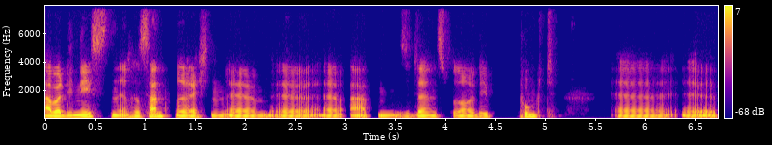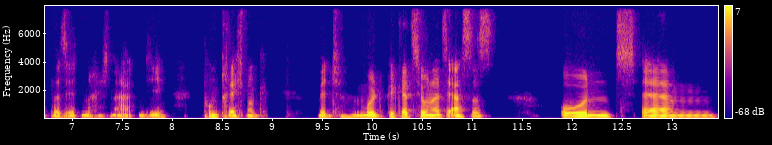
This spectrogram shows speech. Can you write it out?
Aber die nächsten interessanten Rechenarten ähm, äh, sind dann insbesondere die punktbasierten äh, äh, Rechenarten, die Punktrechnung mit Multiplikation als erstes. Und ähm,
